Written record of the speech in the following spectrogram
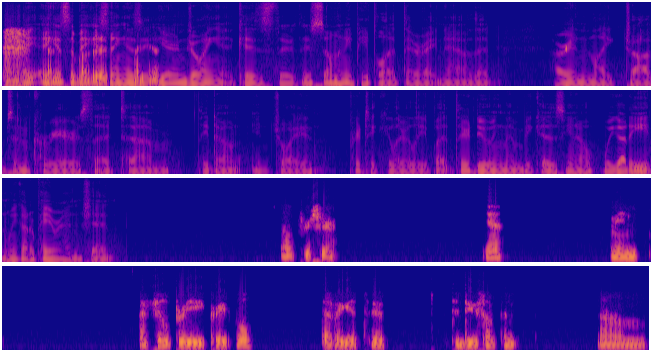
I guess the biggest it, thing is that you're enjoying it because there, there's so many people out there right now that are in like jobs and careers that um, they don't enjoy particularly, but they're doing them because you know we got to eat and we got to pay rent and shit. Oh, for sure. Yeah. I mean, I feel pretty grateful that I get to to do something um,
